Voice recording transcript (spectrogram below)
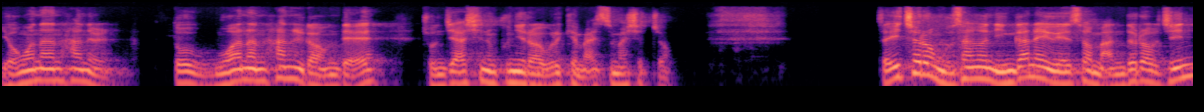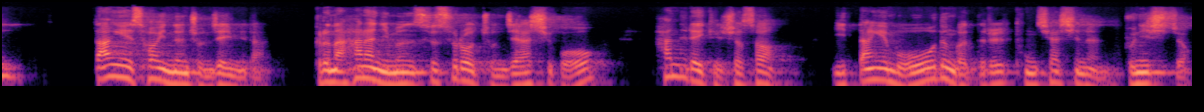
영원한 하늘 또 무한한 하늘 가운데 존재하시는 분이라고 그렇게 말씀하셨죠. 자, 이처럼 우상은 인간에 의해서 만들어진 땅에 서 있는 존재입니다. 그러나 하나님은 스스로 존재하시고 하늘에 계셔서 이 땅의 모든 것들을 통치하시는 분이시죠.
